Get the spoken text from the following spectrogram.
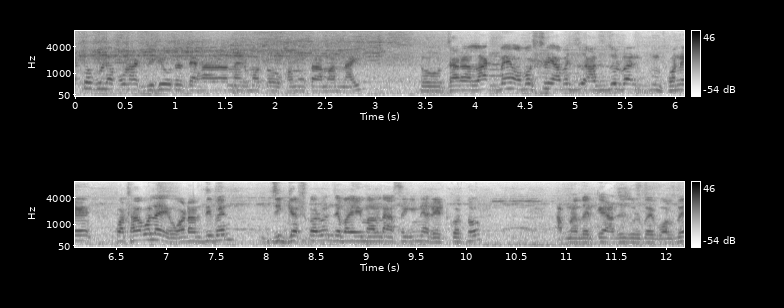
এতগুলো প্রোডাক্ট ভিডিওতে দেখানোর মতো ক্ষমতা আমার নাই। তো যারা লাগবে অবশ্যই আজিজুল ভাই ফোনে কথা বলে অর্ডার দিবেন। জিজ্ঞাসা করবেন যে ভাই এই মালটা আছে কিনা রেট কত? আপনাদেরকে আজিজুল ভাই বলবে,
